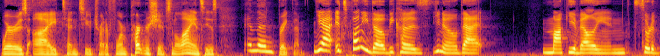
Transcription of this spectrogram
whereas I tend to try to form partnerships and alliances and then break them. Yeah, it's funny though because you know that Machiavellian sort of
